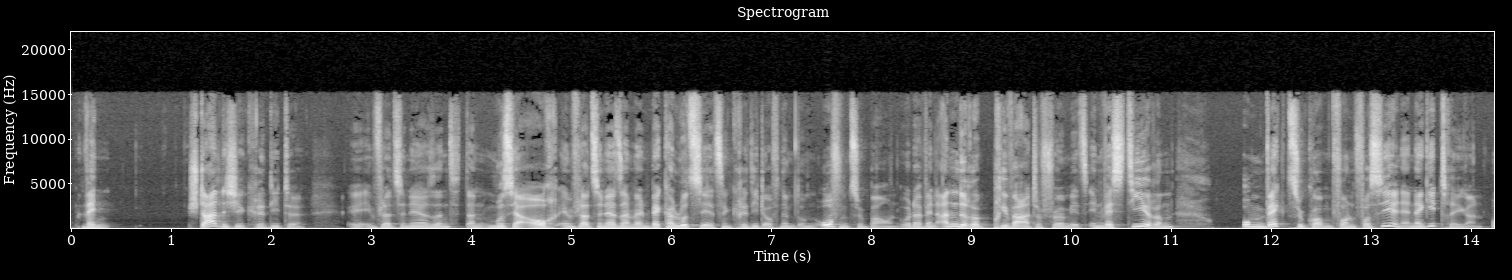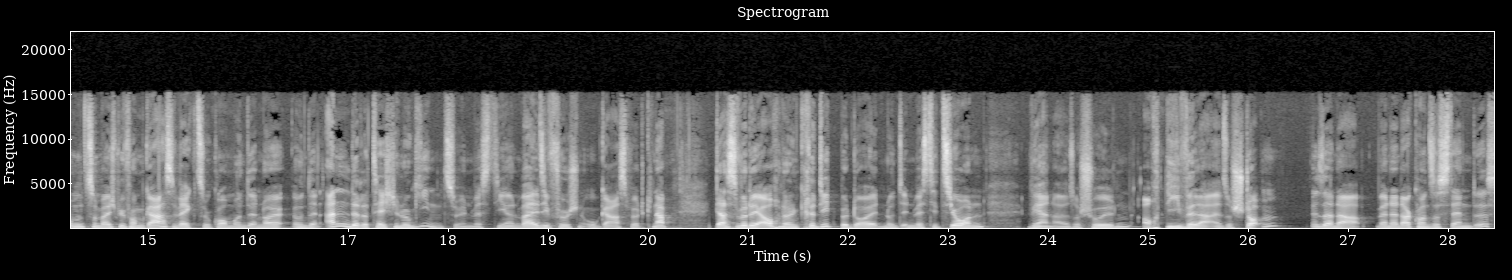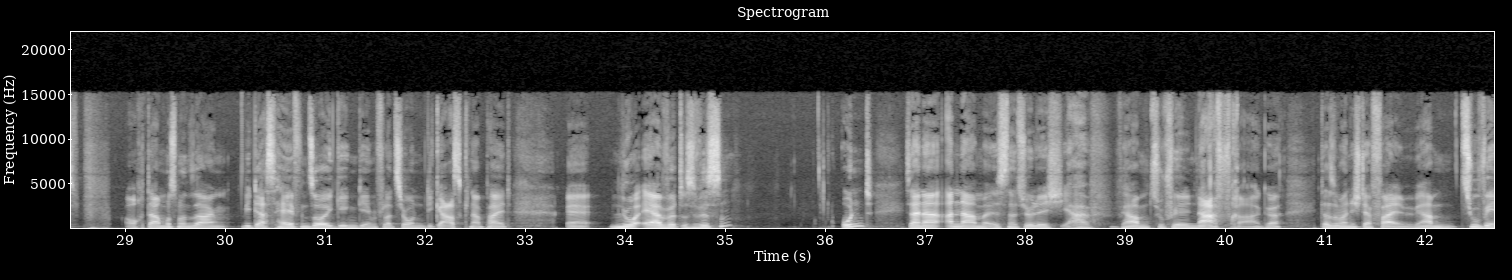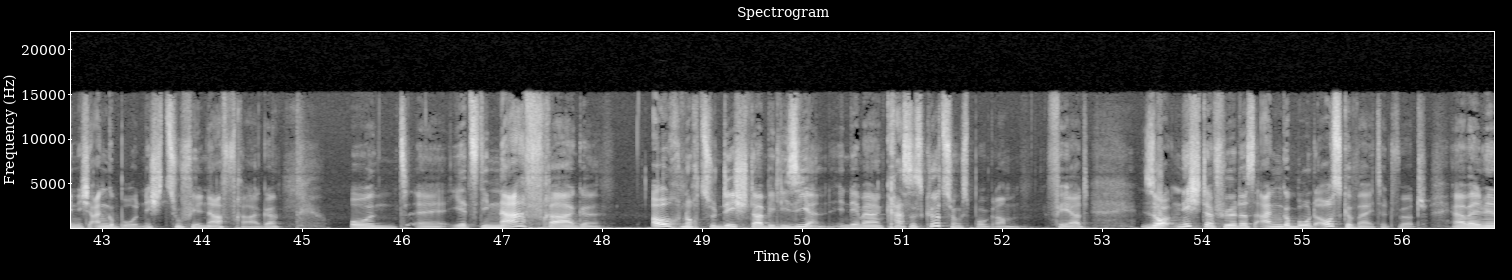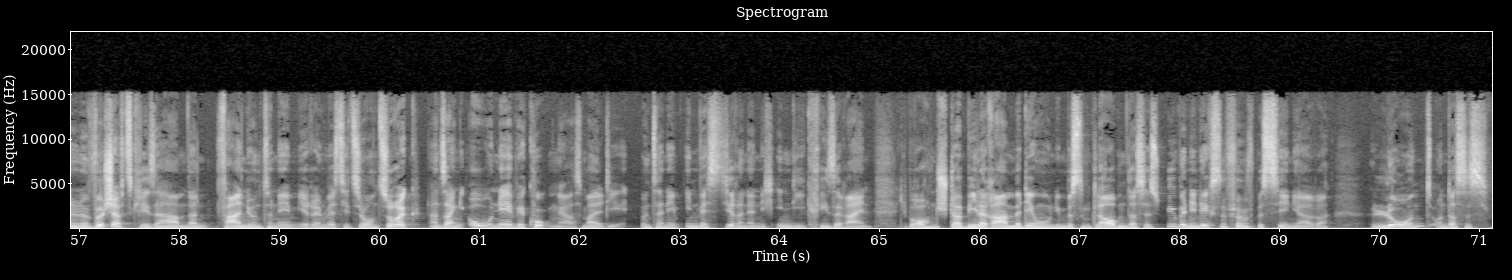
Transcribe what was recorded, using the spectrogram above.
wenn staatliche Kredite äh, inflationär sind, dann muss ja auch inflationär sein, wenn Becker Lutze jetzt einen Kredit aufnimmt, um einen Ofen zu bauen. Oder wenn andere private Firmen jetzt investieren, um wegzukommen von fossilen Energieträgern, um zum Beispiel vom Gas wegzukommen und in, neue, und in andere Technologien zu investieren, weil sie fürchten, oh, Gas wird knapp. Das würde ja auch nur einen Kredit bedeuten und Investitionen wären also Schulden. Auch die will er also stoppen. Ist er da, wenn er da konsistent ist? Auch da muss man sagen, wie das helfen soll gegen die Inflation und die Gasknappheit. Äh, nur er wird es wissen. Und seine Annahme ist natürlich, ja, wir haben zu viel Nachfrage. Das ist aber nicht der Fall. Wir haben zu wenig Angebot, nicht zu viel Nachfrage. Und äh, jetzt die Nachfrage auch noch zu destabilisieren, indem er ein krasses Kürzungsprogramm fährt, sorgt nicht dafür, dass Angebot ausgeweitet wird. Ja, weil wenn wir eine Wirtschaftskrise haben, dann fahren die Unternehmen ihre Investitionen zurück. Dann sagen die, oh nee, wir gucken erstmal. Die Unternehmen investieren ja nicht in die Krise rein. Die brauchen stabile Rahmenbedingungen, die müssen glauben, dass es über die nächsten fünf bis zehn Jahre lohnt und dass es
